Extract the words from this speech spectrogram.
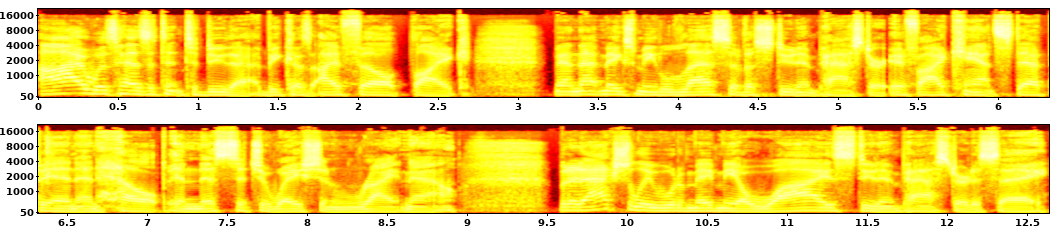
I was hesitant to do that because I felt like, man, that makes me less of a student pastor if I can't step in and help in this situation right now. But it actually would have made me a wise student pastor to say,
